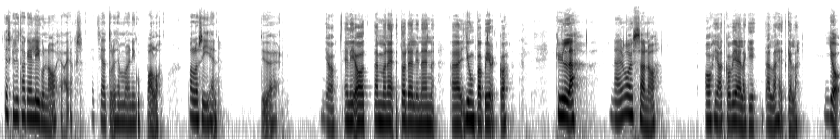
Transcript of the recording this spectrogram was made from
pitäisikö sitten hakea liikunnanohjaajaksi. Että sieltä tuli semmoinen niinku palo, palo siihen työhön. Joo, eli oot tämmöinen todellinen äh, jumppapirkko. Kyllä, Näin voisi sanoa. Ohjaatko vieläkin tällä hetkellä? Joo,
